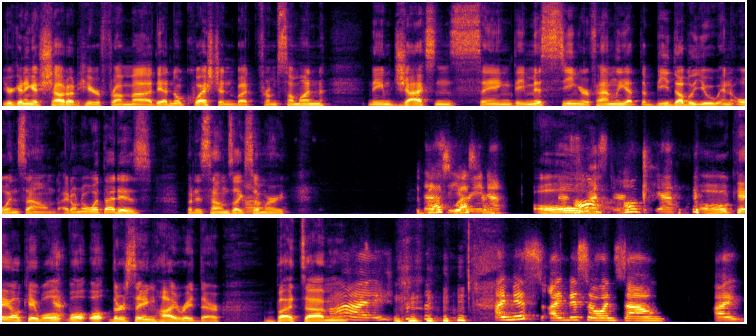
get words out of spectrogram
you're getting a shout out here from uh, they had no question, but from someone named Jackson saying they miss seeing her family at the BW in Owen Sound. I don't know what that is, but it sounds like oh. somewhere. The That's the Western. arena. Oh, Western. okay. Yeah. Okay, okay. Well, yeah. well, well, they're saying hi right there. But um Hi. I miss I miss Owen Sound. I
